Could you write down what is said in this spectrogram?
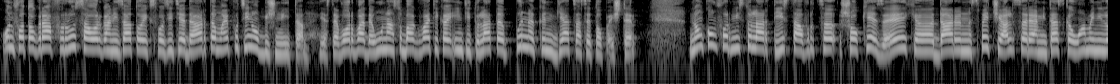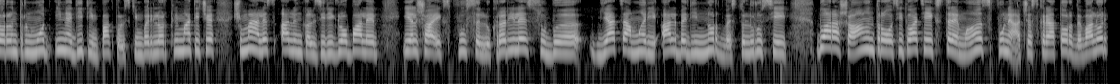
Un fotograf rus a organizat o expoziție de artă mai puțin obișnuită. Este vorba de una subacvatică intitulată Până când gheața se topește. Nonconformistul artist a vrut să șocheze, dar în special să reamintească oamenilor într-un mod inedit impactul schimbărilor climatice și mai ales al încălzirii globale. El și-a expus lucrările sub uh, gheața Mării Albe din nord-vestul Rusiei. Doar așa, într-o situație extremă, spune acest creator de valori,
